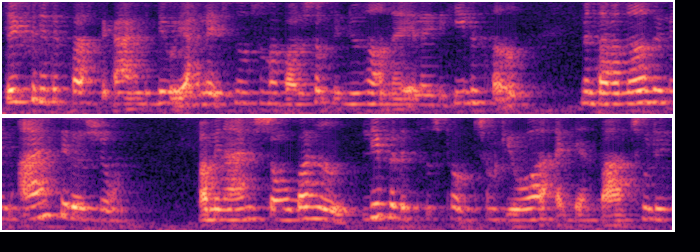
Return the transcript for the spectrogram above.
det er ikke fordi, det er første gang i mit liv, jeg har læst noget, som er voldsomt i nyhederne eller i det hele taget. Men der var noget ved min egen situation og min egen sårbarhed lige på det tidspunkt, som gjorde, at jeg bare tog det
